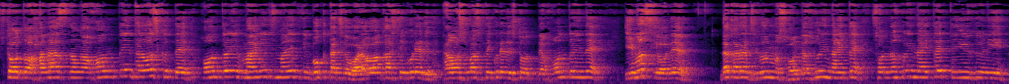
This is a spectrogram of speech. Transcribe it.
人と話すのが本当に楽しくて、本当に毎日毎日僕たちを笑わかしてくれる、楽しませてくれる人って本当にね、いますよね。だから自分もそんな風になりたい、そんな風になりたいっていう風に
